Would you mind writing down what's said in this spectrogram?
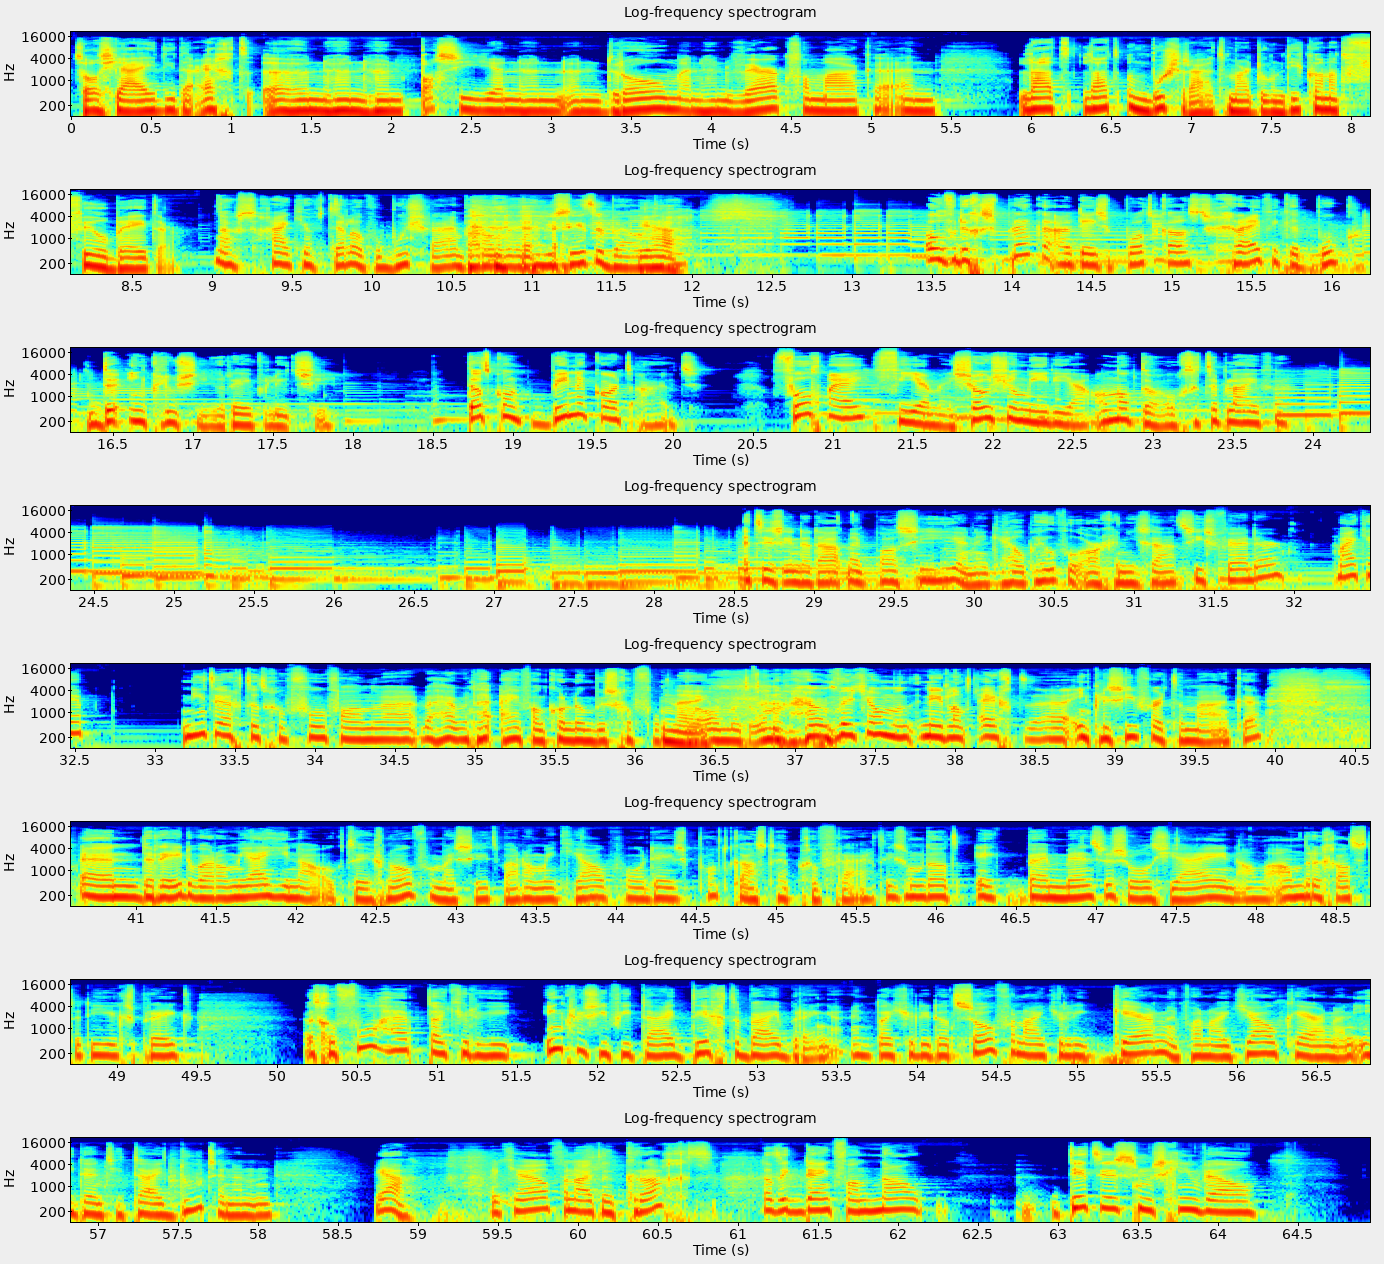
zoals jij, die daar echt hun, hun, hun passie en hun, hun droom en hun werk van maken. En laat, laat een Bushra het maar doen. Die kan het veel beter. Nou, dus ga ik je vertellen over Bushra en waarom we hier zitten bij elkaar. Ja. Over de gesprekken uit deze podcast schrijf ik het boek De Inclusierevolutie. Dat komt binnenkort uit. Volg mij via mijn social media om op de hoogte te blijven. Het is inderdaad mijn passie en ik help heel veel organisaties verder. Maar ik heb niet echt het gevoel van uh, we hebben de ei van Columbus gevonden om het onderwerp, weet je, om Nederland echt uh, inclusiever te maken. En de reden waarom jij hier nou ook tegenover mij zit, waarom ik jou voor deze podcast heb gevraagd, is omdat ik bij mensen zoals jij en alle andere gasten die ik spreek, het gevoel heb dat jullie inclusiviteit dichterbij brengen. En dat jullie dat zo vanuit jullie kern en vanuit jouw kern en identiteit doet. En een, ja, weet je wel, vanuit een kracht. Dat ik denk van, nou, dit is misschien wel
